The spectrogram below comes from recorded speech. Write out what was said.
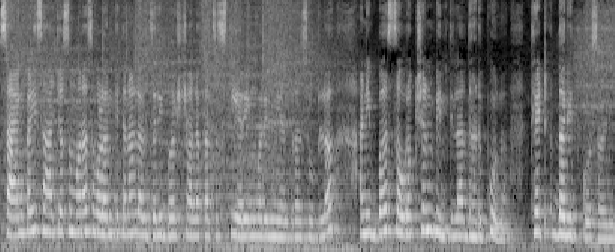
सायंकाळी सहाच्या सुमारास वळण घेताना लक्झरी बस चालकाचं स्टिअरिंगवरील नियंत्रण सुटलं आणि बस संरक्षण भिंतीला धडकून थेट दरीत कोसळली.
